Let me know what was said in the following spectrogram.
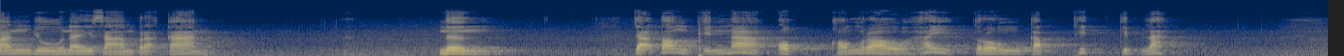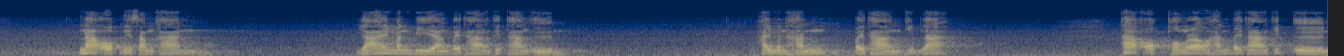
มันอยู่ในสามประการหนึ่งจะต้องผินหน้าอกของเราให้ตรงกับทิศ กิบละ หน้าอกนี่สำคัญ อย่าให้มันเบี่ยงไปทางทิศทางอื่น ให้มันหันไปทางกิบละ ถ้าอกของเราหันไปทางทิศอื่น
